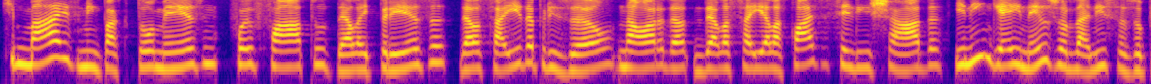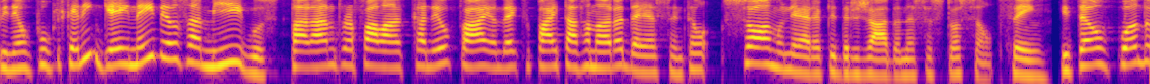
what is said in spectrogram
que mais me impactou mesmo foi o fato dela ir presa, dela sair da prisão, na hora da, dela sair, ela quase ser linchada, e ninguém, nem os jornalistas, opinião pública, ninguém, nem meus amigos, pararam para falar: cadê o pai? Onde é que o pai estava na hora dessa? Então, só a mulher é apedrejada nessa situação. Sim. Então, quando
